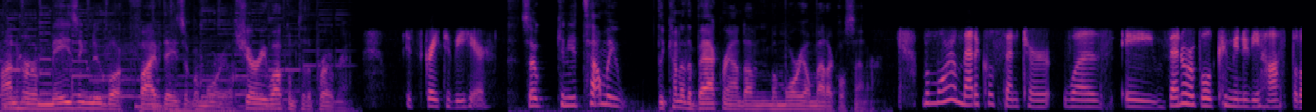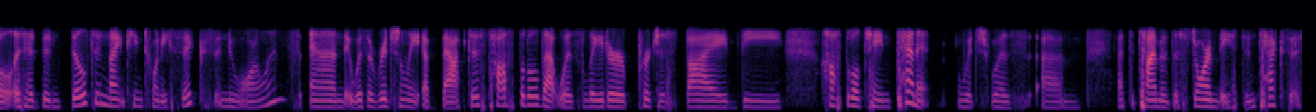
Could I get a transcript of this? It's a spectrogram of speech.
on her amazing new book, Five Days at Memorial. Sheri, welcome to the program. It's great to be here. So, can you tell me the kind of the background on Memorial Medical Center? Memorial Medical Center was a venerable community hospital. It had been built in 1926 in New Orleans, and it was originally a Baptist hospital that was later purchased by the hospital chain Tenet, which was um, at the time of the storm based in Texas.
